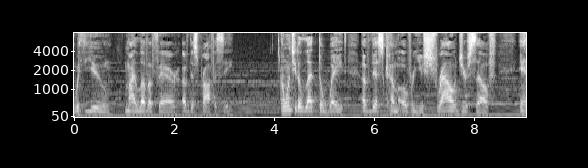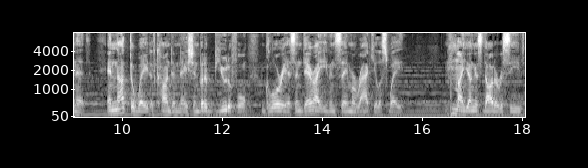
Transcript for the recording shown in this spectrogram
with you my love affair of this prophecy. I want you to let the weight of this come over you, shroud yourself in it. And not the weight of condemnation, but a beautiful, glorious, and dare I even say miraculous weight. My youngest daughter received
